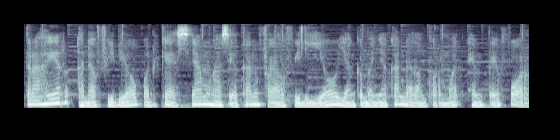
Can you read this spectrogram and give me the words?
Terakhir, ada video podcast yang menghasilkan file video yang kebanyakan dalam format MP4.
